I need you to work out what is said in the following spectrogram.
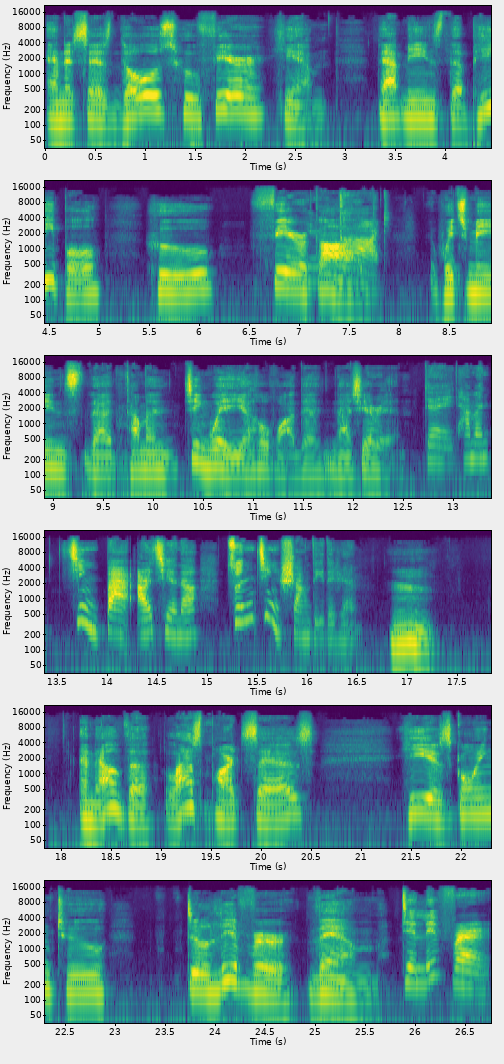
And it says, those who fear him. That means the people who fear Fear God, which means that 他们敬畏耶和华的那些人。对他们敬拜，而且呢尊敬上帝的人。 And now the last part says, he is going to deliver them. Deliver,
